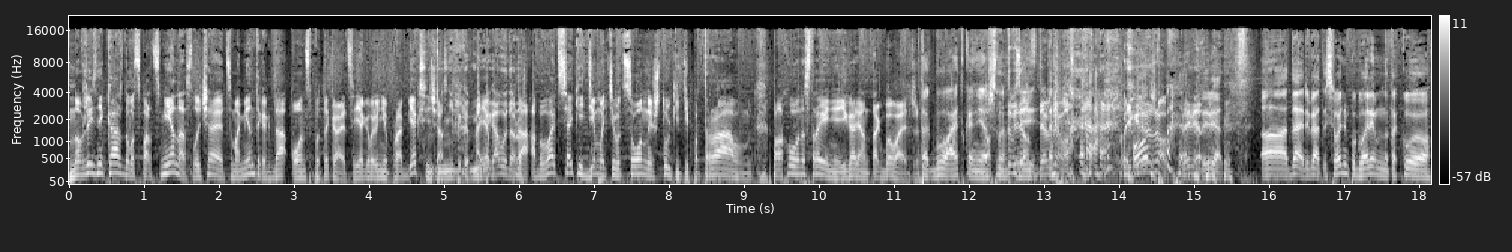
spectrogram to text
Но в жизни каждого спортсмена случаются моменты, когда он спотыкается. Я говорю не про бег сейчас, Не бега- не а я- беговую дорожку. Да, а бывают всякие демотивационные штуки, типа травм, плохого настроения. Игорян, так бывает же. Так бывает, А конечно. Откуда ты взял? И- не было. Игорь привет. Привет. А, да, ребята, сегодня поговорим на такую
